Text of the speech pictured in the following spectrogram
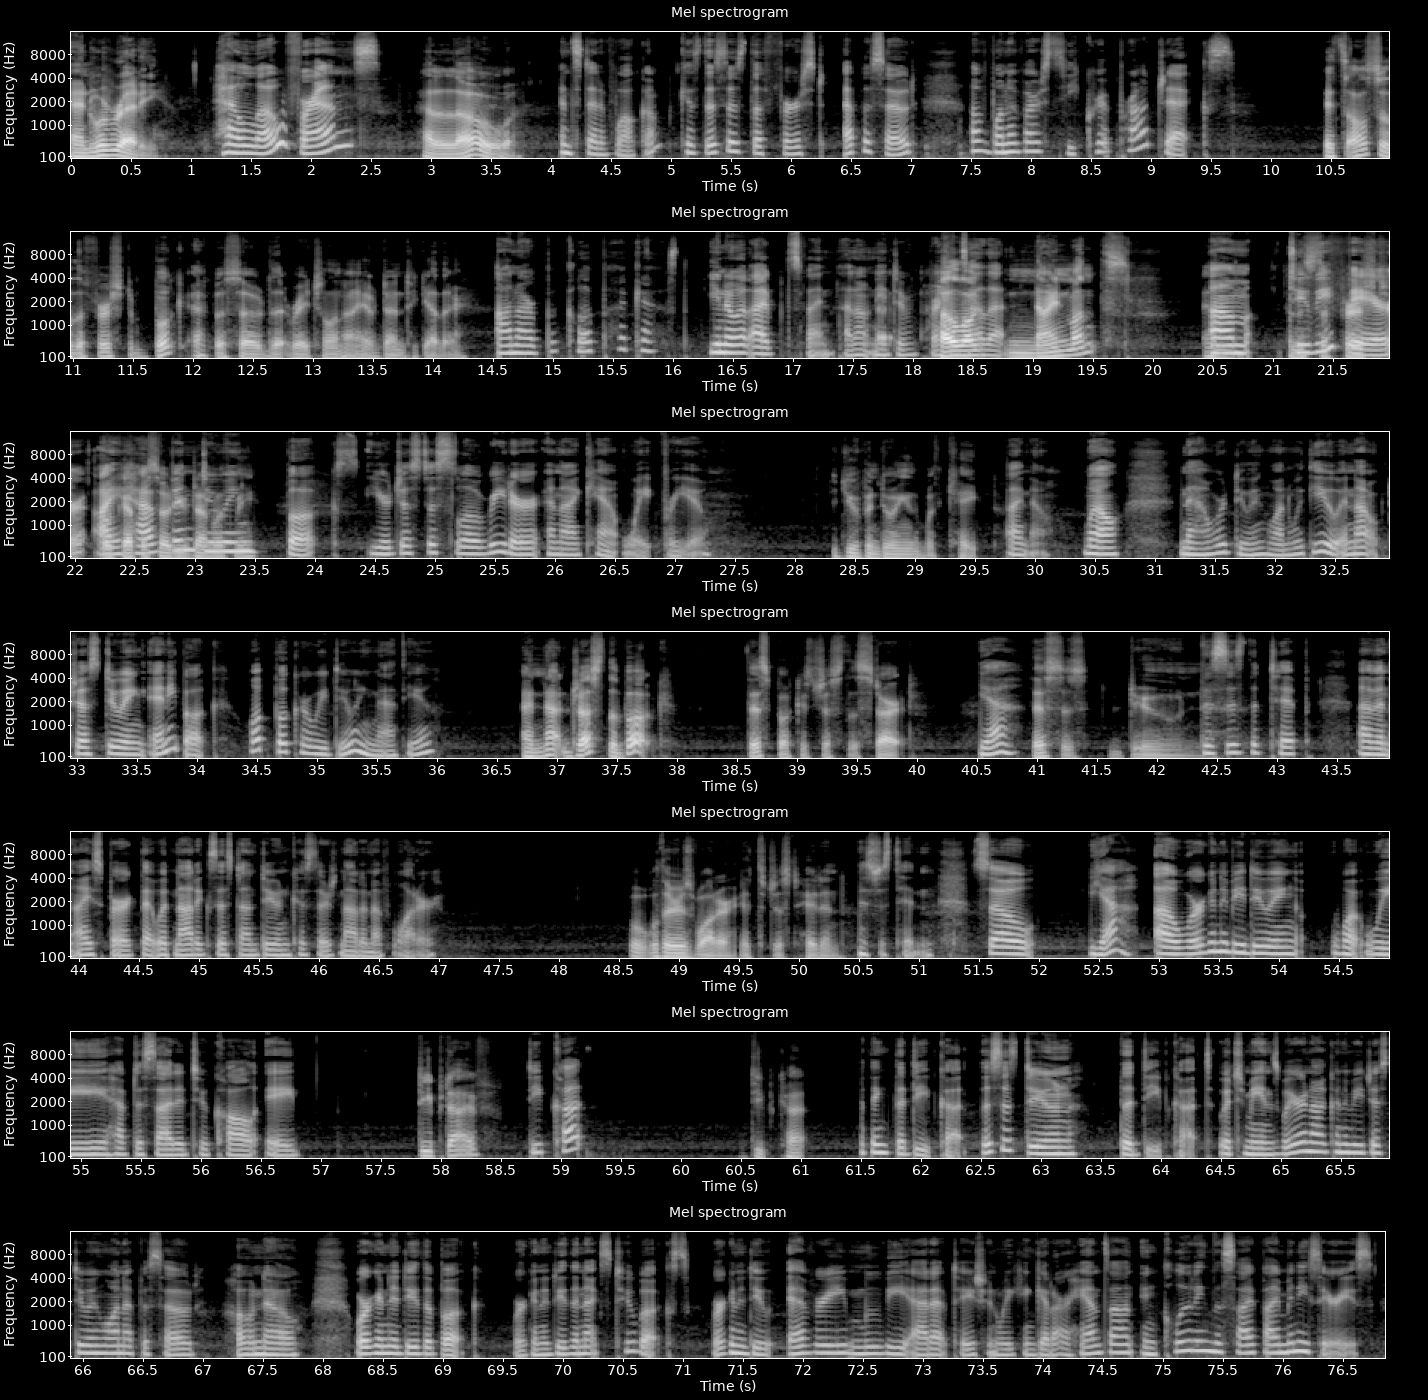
And we're ready. Hello, friends. Hello. Instead of welcome, because this is the first episode of one of our secret projects It's also the first book episode that Rachel and I have done together. on our book club podcast. You know what? I it's fine. I don't need to reconcile How long? that. Nine months? And- Um, and to this is the be fair, I have been you've done with doing books. You're just a slow reader, and I can't wait for you. You've been doing them with Kate. I know. Well, now we're doing one with you, and not just doing any book. What book are we doing, Matthew? And not just the book. This book is just the start. Yeah, This is Dune. this is the tip of an iceberg that would not exist on Dune because there's not enough water. well, well, there is water. It's just hidden. It's just hidden. So, yeah, uh, we're going to be doing what we have decided to call a Deep dive? deep cut. Deep cut? I think the deep cut. This is Dune, the deep cut, which means we're not going to be just doing one episode. Oh no. We're going to do the book. We're going to do the next two books. We're going to do every movie adaptation we can get our hands on, including the sci fi miniseries.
